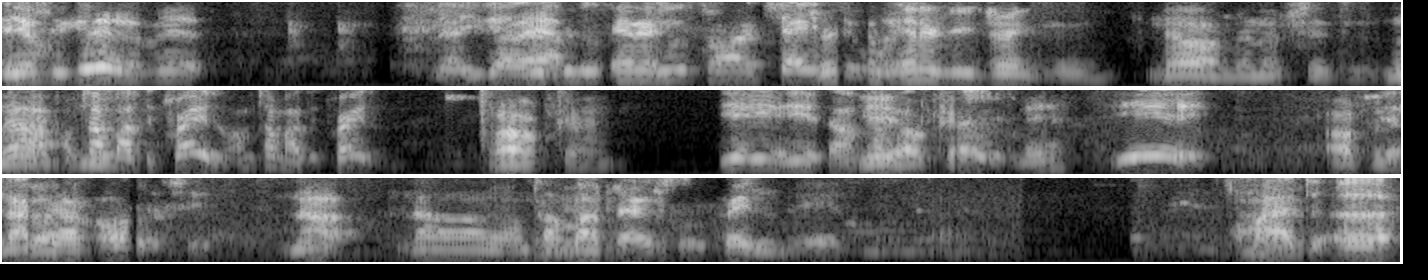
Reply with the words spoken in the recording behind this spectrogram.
You'll be good, man. Now you gotta have juice or chaser. With- energy drinks is no man. Them shits is No, not I'm talking about the kratom. I'm talking about the kratom. Okay, Yeah, yeah, yeah. No, I'm Yeah, talking about okay. the kratom, man. Yeah. I'm finna Knock out all that shit. Nah, no, no, no. I'm talking about the actual kratom, man. I'm gonna have to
